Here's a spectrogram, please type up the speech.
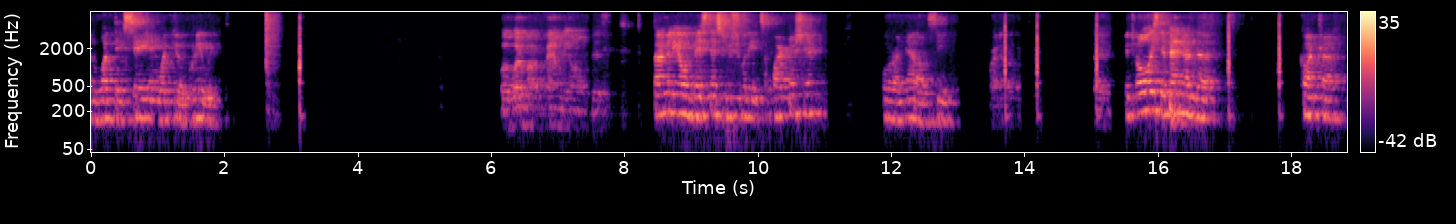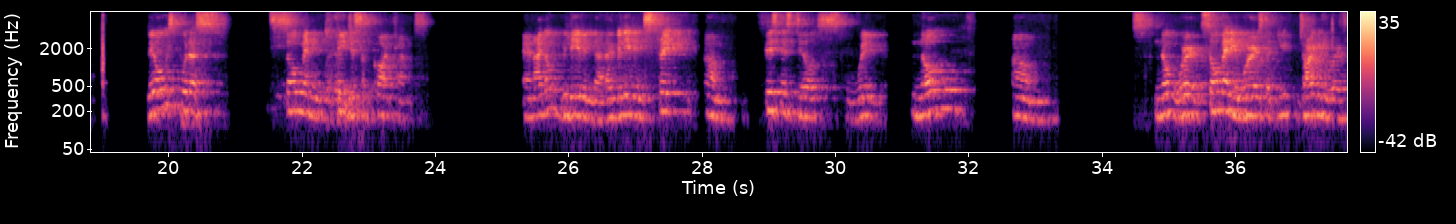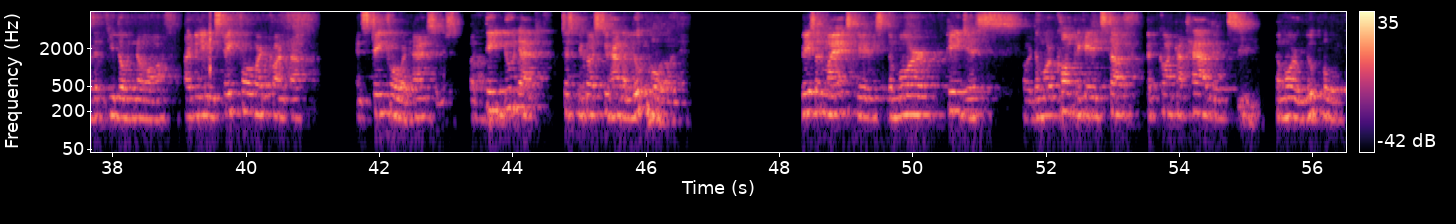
on what they say and what you agree with. Well, what about family-owned business? Family-owned business, usually it's a partnership or an LLC. Right? Thank. It always depends on the contract. They always put us so many pages of contracts. And I don't believe in that. I believe in straight um, business deals with no um, no words, so many words that you jargon words that you don't know of. I believe in straightforward contract and straightforward answers. But they do that just because you have a loophole on it. Based on my experience, the more pages or the more complicated stuff that contract have, it's the more loophole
